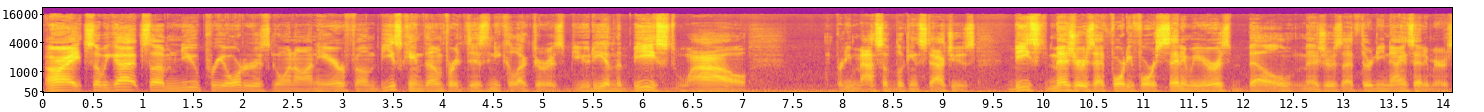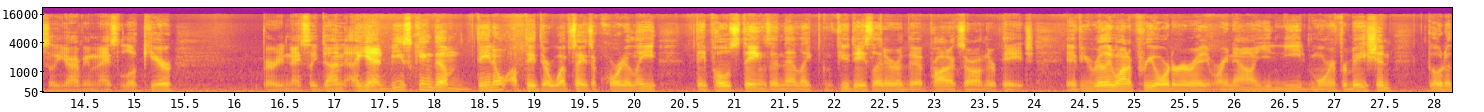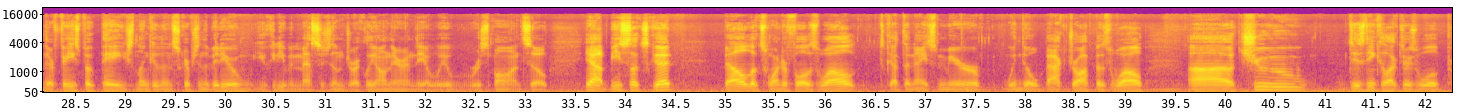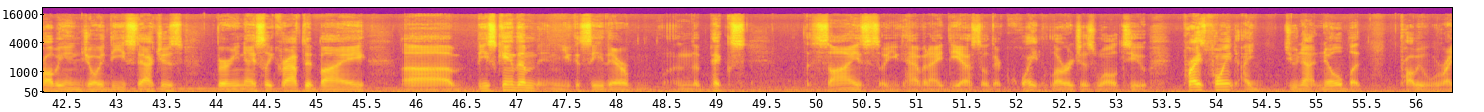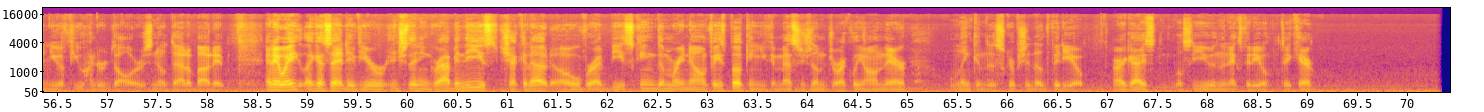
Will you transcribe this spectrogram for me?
All right, so we got some new pre-orders going on here from Beast Kingdom for Disney collectors. Beauty and the Beast. Wow. Pretty massive looking statues. Beast measures at 44 centimeters. Belle measures at 39 centimeters. So you're having a nice look here. Very nicely done. Again, Beast Kingdom, they don't update their websites accordingly. They post things and then like a few days later, the products are on their page. If you really want to pre-order it right now, you need more information, go to their Facebook page, link in the description of the video. You can even message them directly on there and they will respond. So, yeah, Beast looks good. Belle looks wonderful as well. It's got the nice mirror window backdrop as well. Uh, true Disney collectors will probably enjoy these statues. Very nicely crafted by uh, Beast Kingdom, and you can see there in the pics the size so you have an idea. So they're quite large as well too. Price point, I do not know, but probably will run you a few hundred dollars, no doubt about it. Anyway, like I said, if you're interested in grabbing these, check it out over at Beast Kingdom right now on Facebook, and you can message them directly on there. Link in the description of the video. All right, guys, we'll see you in the next video. Take care.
